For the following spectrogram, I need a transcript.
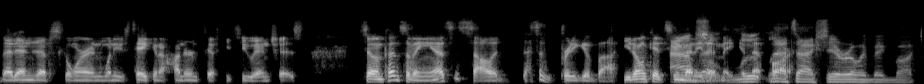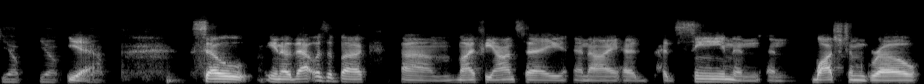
that ended up scoring when he was taking 152 inches. So in Pennsylvania, that's a solid, that's a pretty good buck. You don't get too Absolutely. many that make it that far. That's actually a really big buck. Yep. Yep. Yeah. Yep. So, you know, that was a buck um, my fiance and I had had seen and and watched him grow.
